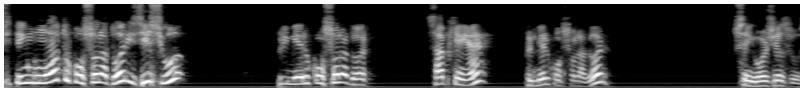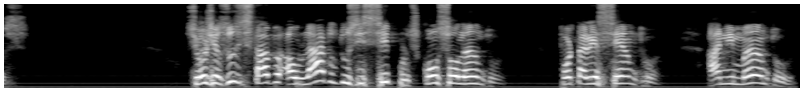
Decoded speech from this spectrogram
Se tem um outro consolador, existe o primeiro consolador. Sabe quem é? O primeiro consolador? O Senhor Jesus. O Senhor Jesus estava ao lado dos discípulos, consolando, fortalecendo, animando,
